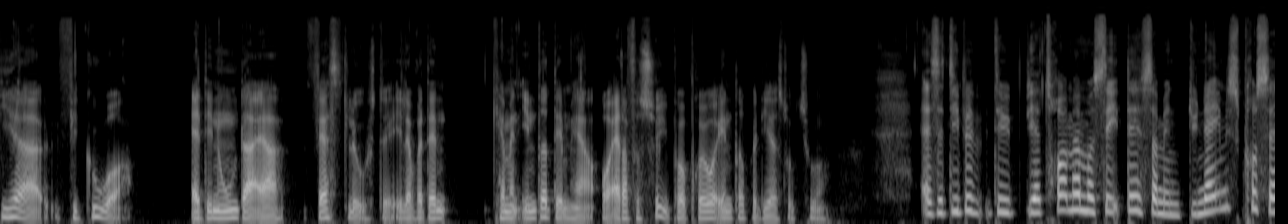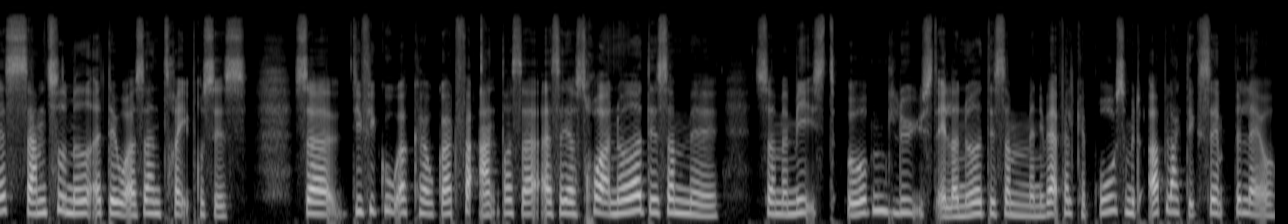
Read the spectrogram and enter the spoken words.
De her figurer, er det nogen, der er fastlåste, eller hvordan kan man ændre dem her, og er der forsøg på at prøve at ændre på de her strukturer? Altså, de, de, jeg tror, man må se det som en dynamisk proces, samtidig med, at det jo også er en træ-proces. Så de figurer kan jo godt forandre sig. Altså, jeg tror, noget af det, som, øh, som er mest åbenlyst, eller noget af det, som man i hvert fald kan bruge som et oplagt eksempel, er jo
